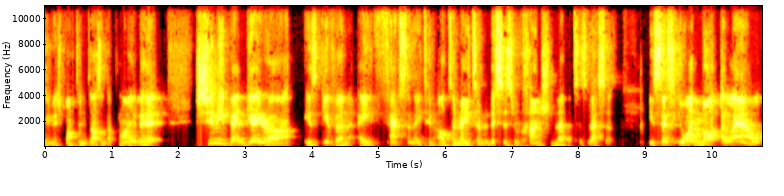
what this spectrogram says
in Mishpatim doesn't apply over here. Shimi Ben Gera is given a fascinating ultimatum, and this is Ruchan Shmulevitz's lesson. He says, You are not allowed,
